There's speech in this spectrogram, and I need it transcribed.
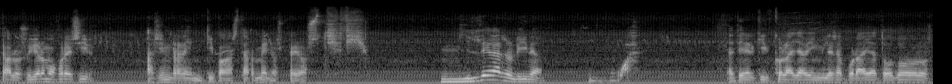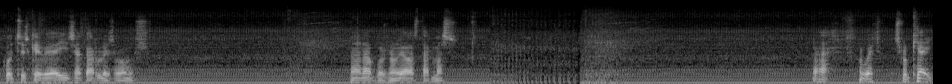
Claro, lo suyo a lo mejor es ir así en ralentí para gastar menos, pero hostia, tío. Mil de gasolina. Buah. Voy a tener que ir con la llave inglesa por ahí a todos los coches que vea y sacarles, vamos. Nada, pues no voy a gastar más. Ah, bueno, es lo que hay.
